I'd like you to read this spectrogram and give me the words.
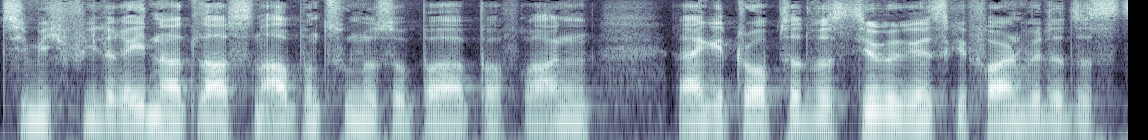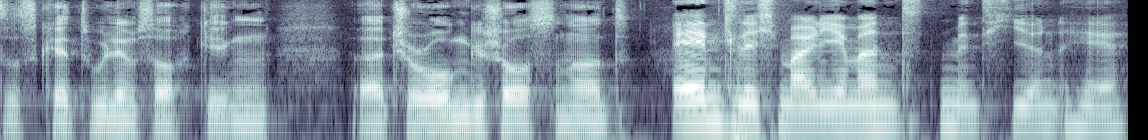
ziemlich viel reden hat lassen, ab und zu nur so ein paar, paar Fragen reingedroppt hat. Was dir übrigens gefallen würde, dass, dass Cat Williams auch gegen äh, Joe Rogan geschossen hat. Endlich mal jemand mit Hirn, hey.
